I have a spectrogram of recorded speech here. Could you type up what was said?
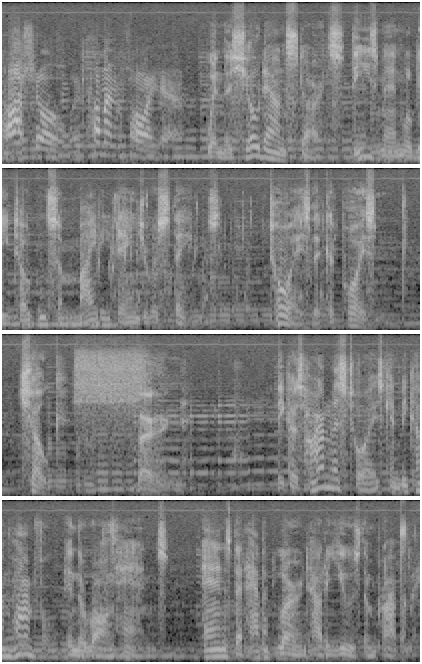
Marshal, we're coming for you. When the showdown starts, these men will be toting some mighty dangerous things. Toys that could poison, choke, burn. Because harmless toys can become harmful in the wrong hands. Hands that haven't learned how to use them properly.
